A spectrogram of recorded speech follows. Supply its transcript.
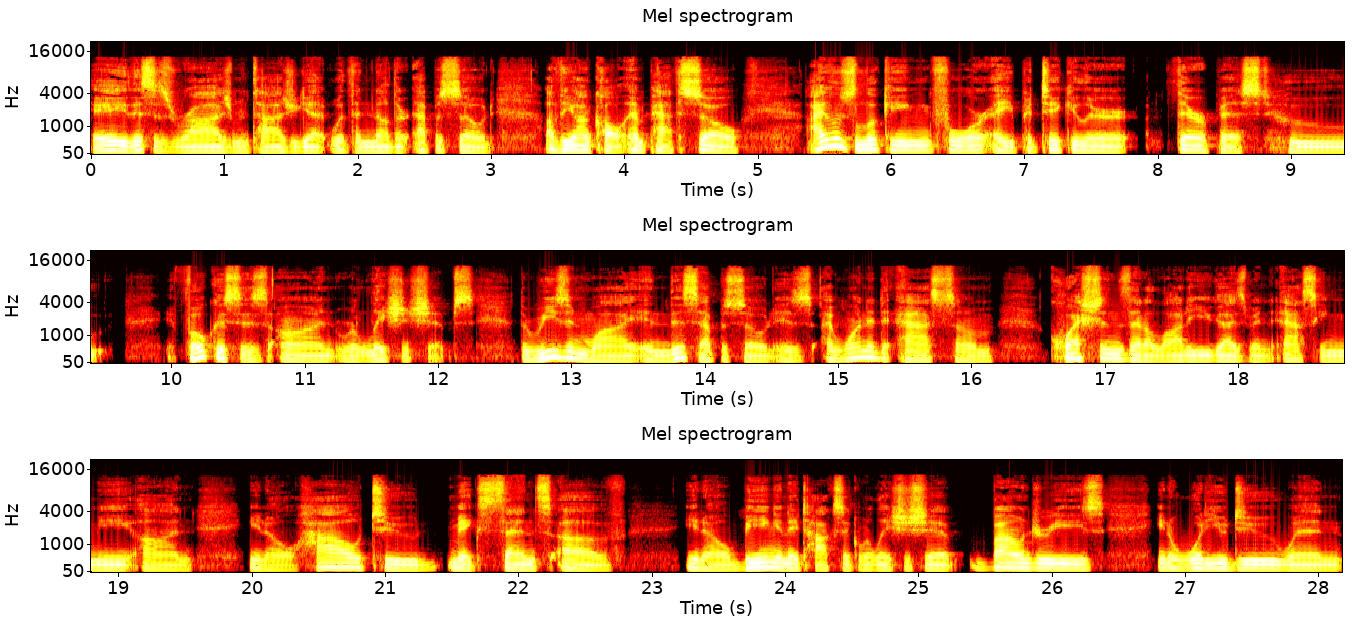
Hey, this is Raj Montage with another episode of the On Call Empath. So, I was looking for a particular therapist who focuses on relationships. The reason why in this episode is I wanted to ask some questions that a lot of you guys have been asking me on, you know, how to make sense of you know, being in a toxic relationship, boundaries, you know, what do you do when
